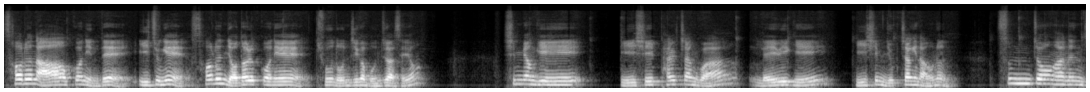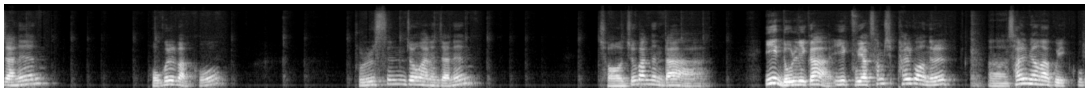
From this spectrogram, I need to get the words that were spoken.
39건인데 이 중에 38건의 주 논지가 뭔지 아세요? 신명기 28장과 레위기 26장이 나오는 순종하는 자는 복을 받고 불순종하는 자는 저주받는다. 이 논리가 이 구약 38권을 어, 설명하고 있고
